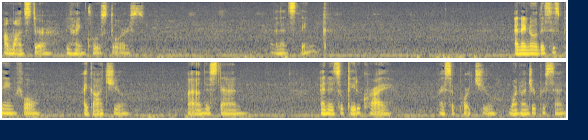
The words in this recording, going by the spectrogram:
a monster behind closed doors. And let's think. And I know this is painful. I got you. I understand. And it's okay to cry. I support you 100%.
